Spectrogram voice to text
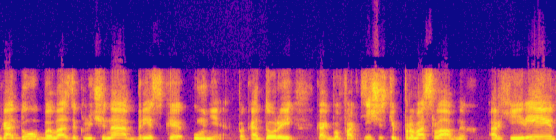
году была заключена Брестская уния, по которой как бы фактически православных архиереев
